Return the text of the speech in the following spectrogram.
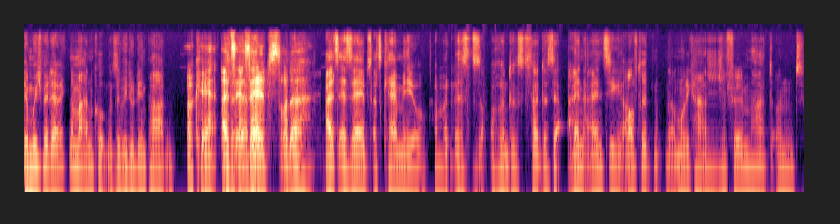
Den muss ich mir direkt nochmal angucken, so wie du den Paten. Okay, als hat er er selbst oder? Als er selbst, als Cameo. Aber das ist auch interessant, dass er einen einzigen Auftritt in einem amerikanischen Film hat und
